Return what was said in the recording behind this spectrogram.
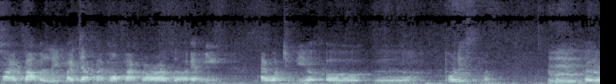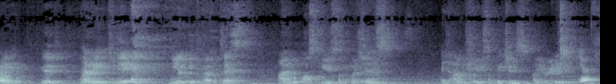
my family, my dad, my mom, my brother, and me. I want to be a, a, a policeman. Hello, Hello. Harry. Good. Harry, today we are going to have a test. I will ask you some questions and I will show you some pictures. Are you ready? Yes.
